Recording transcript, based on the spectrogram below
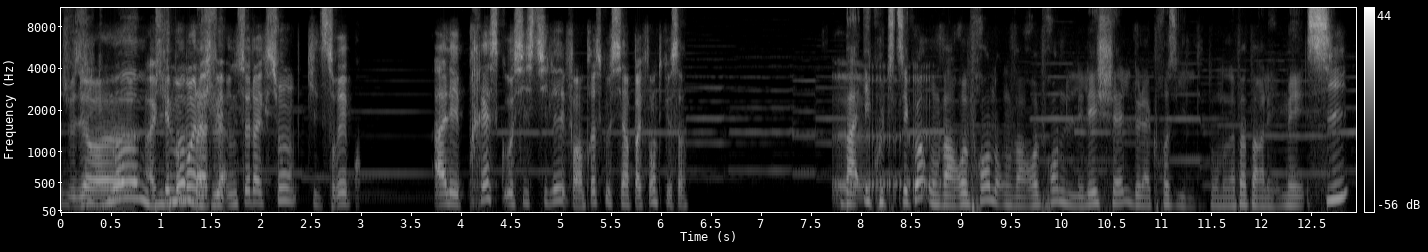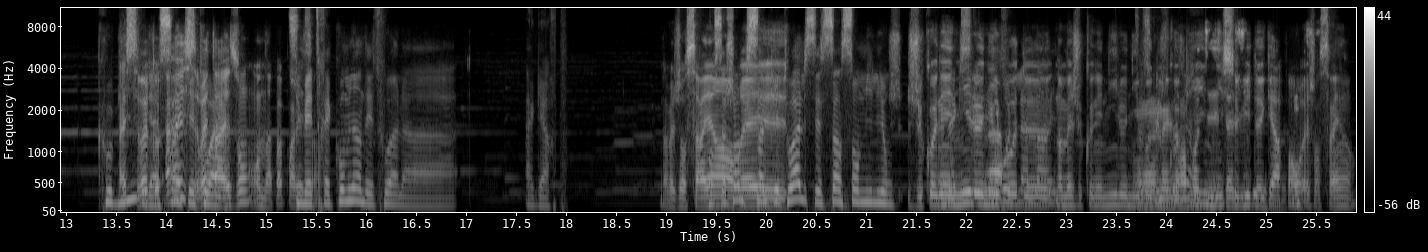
Je veux Big dire, euh, Mom, à Big quel Mom, moment elle bah, a fait la- une seule action qui serait allée presque aussi stylée, enfin presque aussi impactante que ça? Bah Euh, écoute, tu sais quoi, on va reprendre, on va reprendre l'échelle de la Cross Guild dont on n'en a pas parlé. Mais si Kobe Ah, c'est vrai, il a que- ah ouais, 5 c'est vrai, t'as étoiles, raison, on n'a pas tu parlé ça. mettrais combien d'étoiles à... à Garp? Non mais j'en sais rien, En en sachant que vrai, 5 étoiles, c'est 500 millions. Je, je connais mec, ni le le niveau de. Non, mais je connais ni le niveau Ouais, de le Kobe, ni celui de Garp. En vrai, j'en sais rien.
